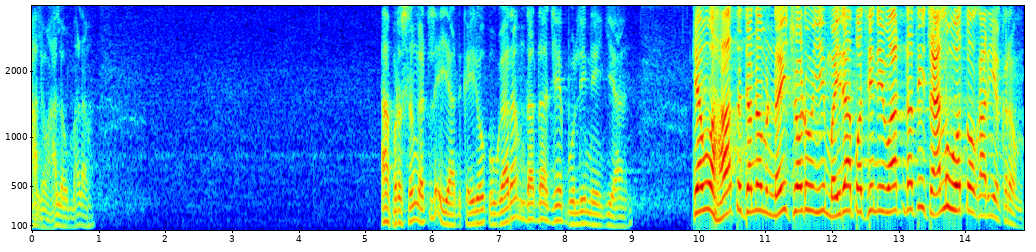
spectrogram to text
હાલો હાલો, મળો. આ પ્રસંગ એટલે યાદ કર્યો કે ઉગારામ દાદા જે બોલીને ગયા કે હું હાથ જન્મ નહીં છોડું એ મર્યા પછીની વાત નથી, ચાલુ હતો કાર્યક્રમ.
